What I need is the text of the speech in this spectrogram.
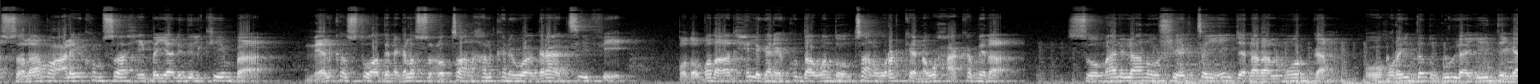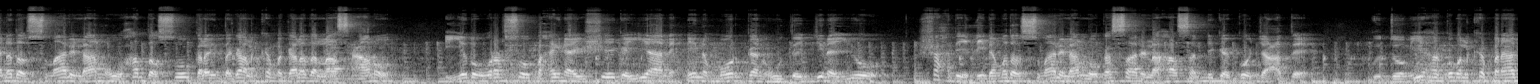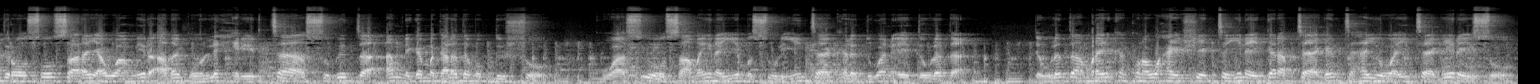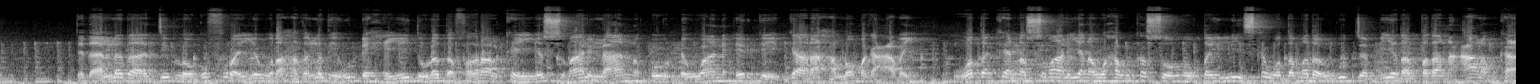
assalaamu calaykum saaxiibayaal idilkiinba meel kastoo aad inagala socotaan halkani waa garaha t v. Qodobada aad xilligani ku daawan doontaan wararkeenna waxaa ka mid a somalilan oo sheegtay in genaraal morgan oo horay dad ugu laayay deegaanada somalilan uu hadda soo galay dagaalka magaalada laascaanood iyadoo warar soo baxayna ay sheegayaan in morgan uu dejinayo shaxdii ciidamada somalilan looga saari lahaa saldhigga gooja cadde guddoomiyaha gobolka banaadir oo soo saaray awaamiir adag oo la xiriirta sugidda amniga magaalada muqdisho kuwaasi oo saameynaya mas'uuliyiinta kala duwan ee dowladda. Dowladda maraykankuna waxay sheegtay inay garab taagan tahay oo ay taageerayso dadaalada dib loogu furayo wadahadaladii u dhexeeyey dowladda federaalka iyo somalilan oo dhowaan ergey gaar ah loo magacaabay waddankeenna soomaaliyana waxa uu ka soo muuqday liiska waddamada ugu dambiyada badan caalamka.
